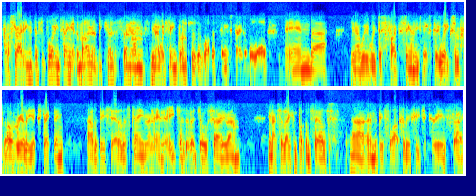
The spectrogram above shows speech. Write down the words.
frustrating and disappointing thing at the moment because um, you know we're seeing glimpses of what this team's capable of and. Uh, you know, we, we're just focusing on these next two weeks of, of really extracting uh, the best out of this team and, and each individual. So, um, you know, so they can put themselves uh, in the best light for their future careers. So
